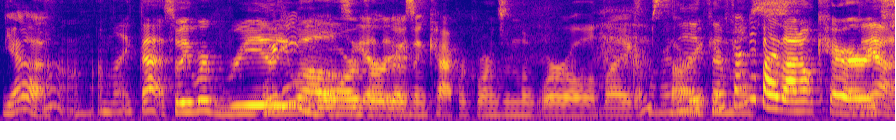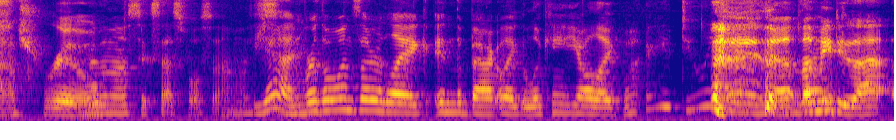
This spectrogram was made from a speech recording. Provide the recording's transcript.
Yeah. oh, I'm like that. So we work really we need well more together. Virgos and Capricorns in the world. Like, I'm sorry. like if you're offended by that, I don't care. Yeah. It's We're the most successful, so I'm Yeah, and we're the ones that are like in the back, like looking at y'all, like, what are you doing? let me do that.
